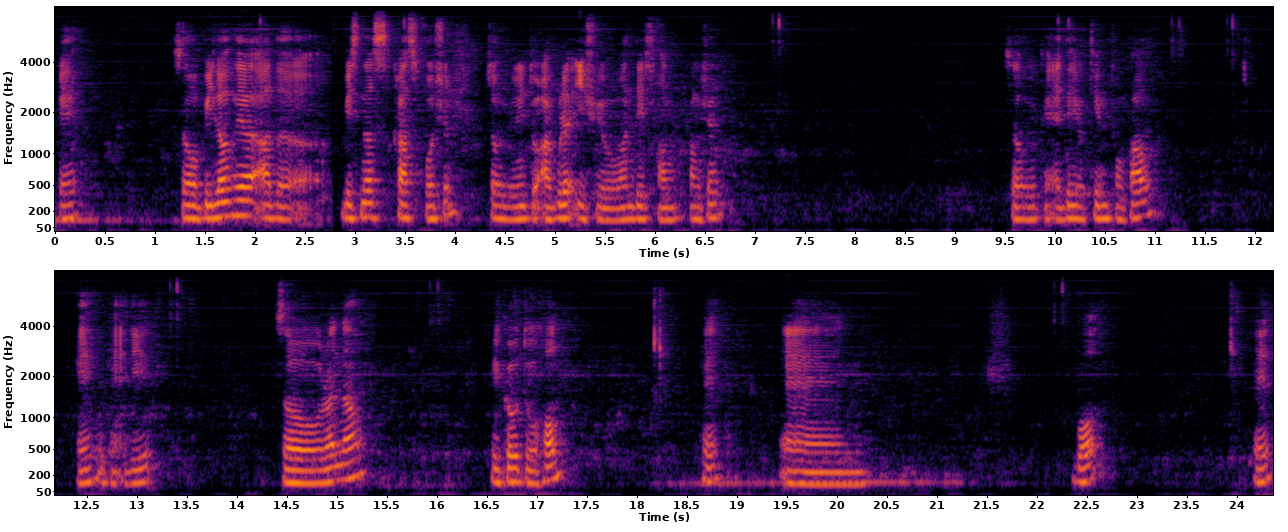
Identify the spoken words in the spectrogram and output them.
okay? So below here are the business class version so you need to upgrade if you want this fun function. So you can edit your team profile. Okay you can edit. So right now we go to home. Okay and board. Okay.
